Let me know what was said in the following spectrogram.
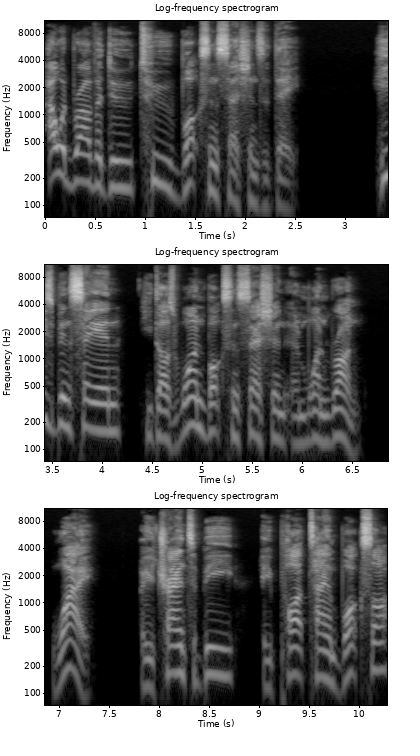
I would rather do two boxing sessions a day. He's been saying he does one boxing session and one run. Why? Are you trying to be a part-time boxer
